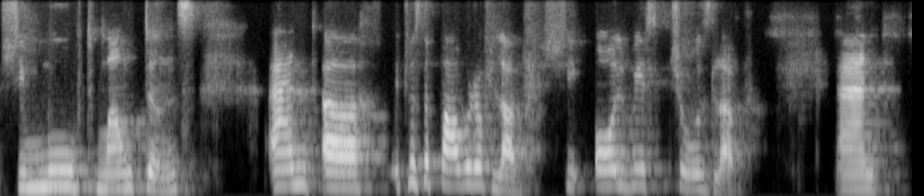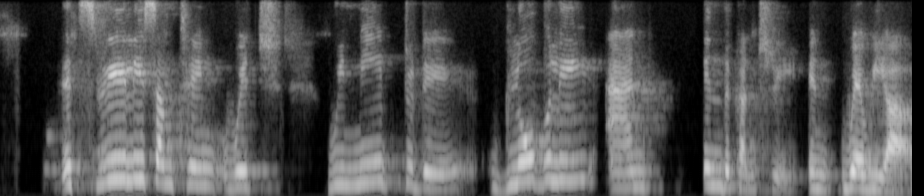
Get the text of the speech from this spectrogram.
she moved mountains. And uh, it was the power of love. She always chose love. And it's really something which we need today globally and in the country in where we are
